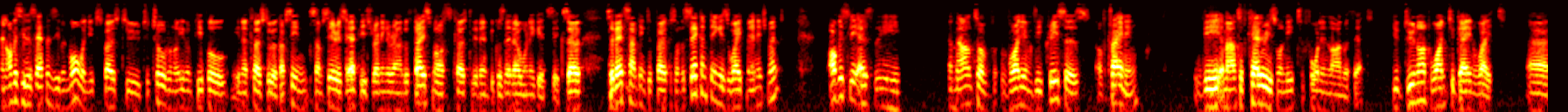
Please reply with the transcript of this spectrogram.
and obviously this happens even more when you're exposed to, to children or even people, you know, close to work. I've seen some serious athletes running around with face masks close to the event because they don't want to get sick. So, so that's something to focus on. The second thing is weight management. Obviously, as the amount of volume decreases of training, the amount of calories will need to fall in line with that. You do not want to gain weight, uh,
